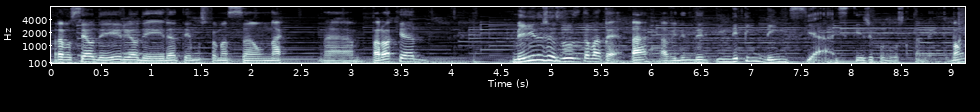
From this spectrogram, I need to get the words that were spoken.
para você aldeiro e aldeira, temos formação na na paróquia Menino Jesus de Tabaté, tá? Avenida Independência. Esteja conosco também, tá bom?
